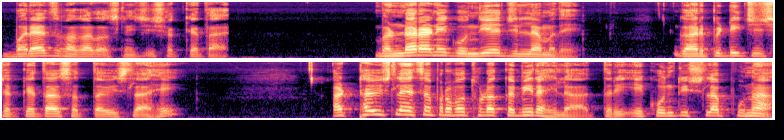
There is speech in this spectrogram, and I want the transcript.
बऱ्याच भागात असण्याची शक्यता आहे. भंडारा आणि गोंदिया जिल्ह्यामध्ये गारपिटीची शक्यता सत्तावीसला आहे. अठ्ठावीसला याचा प्रभाव थोडा कमी राहिला तरी एकोणतीसला पुन्हा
